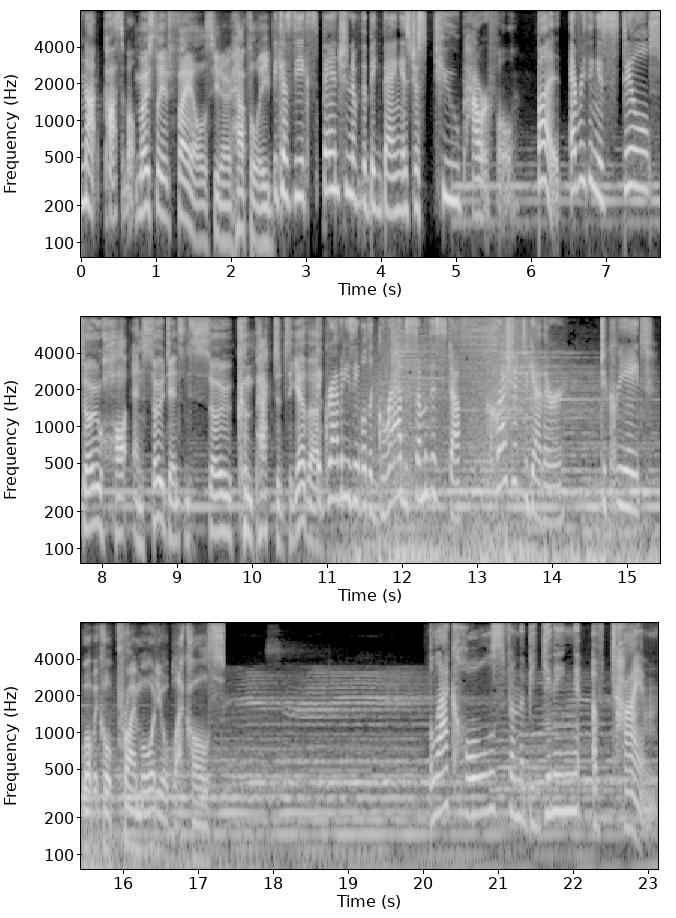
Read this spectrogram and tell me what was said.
not possible Mostly it fails, you know, happily. because the expansion of the Big Bang is just too powerful. But everything is still. So hot and so dense and so compacted together. that gravity is able to grab some of this stuff, crush it together to create What we call primordial black holes. black holes from the beginning of time.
